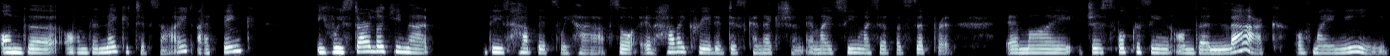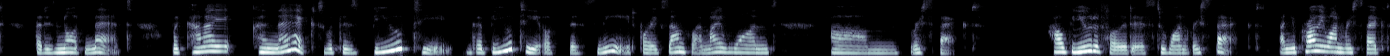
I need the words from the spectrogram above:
On the on the negative side, I think if we start looking at these habits we have, so if, have I created disconnection? Am I seeing myself as separate? Am I just focusing on the lack of my need that is not met? but can I connect with this beauty, the beauty of this need? For example, I might want um, respect. How beautiful it is to want respect. And you probably want respect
